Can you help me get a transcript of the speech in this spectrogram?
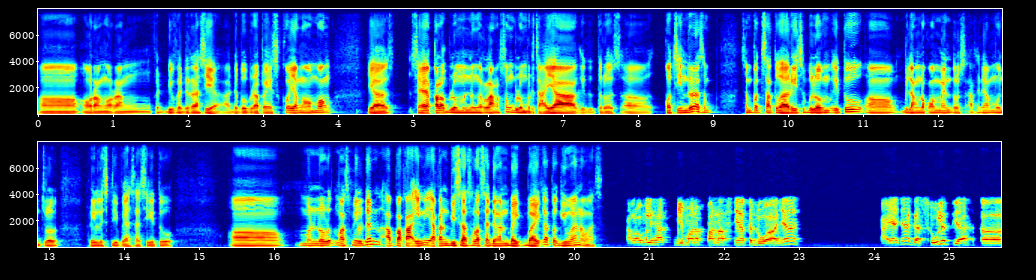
eh, orang-orang fe- di federasi ya. Ada beberapa esko yang ngomong, ya saya kalau belum mendengar langsung belum percaya gitu. Terus eh, Coach Indra sem- sempat satu hari sebelum itu eh, bilang no comment, terus akhirnya muncul rilis di PSSI itu. Eh, menurut Mas Mildan, apakah ini akan bisa selesai dengan baik-baik atau gimana, Mas? kalau ngelihat gimana panasnya keduanya, kayaknya agak sulit ya. Eh,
